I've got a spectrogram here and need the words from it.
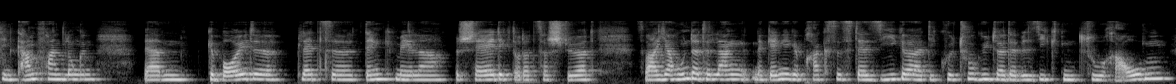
In Kampfhandlungen werden Gebäude, Plätze, Denkmäler beschädigt oder zerstört. Es war jahrhundertelang eine gängige Praxis der Sieger, die Kulturgüter der Besiegten zu rauben,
